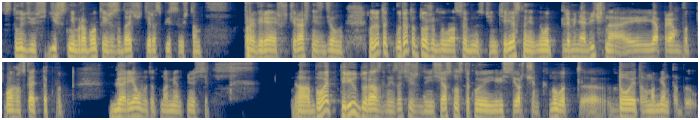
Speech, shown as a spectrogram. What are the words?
студию, сидишь с ним, работаешь, задачи тебе расписываешь, там, проверяешь, вчерашнее сделано. Вот это, вот это тоже было особенностью интересной, ну, вот для меня лично, и я прям, вот, можно сказать, так вот горел в этот момент, несся. А, бывают периоды разные, затяжные. Сейчас у нас такой researching. Ну вот э, до этого момента был.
